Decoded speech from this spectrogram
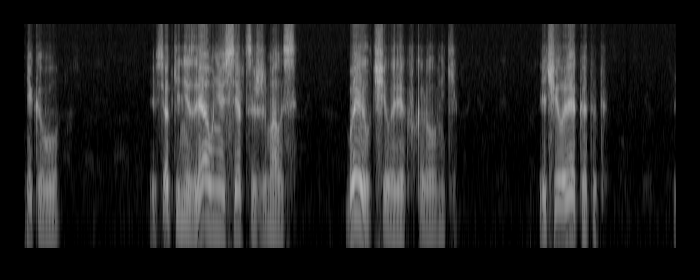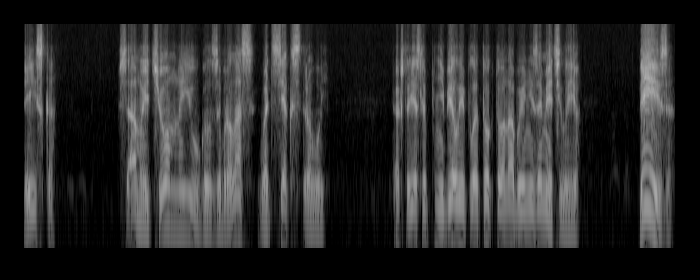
Никого. И все-таки не зря у нее сердце сжималось. Был человек в коровнике. И человек этот — Лиска в самый темный угол забралась в отсек с травой. Так что если б не белый платок, то она бы и не заметила ее. «Лиза!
